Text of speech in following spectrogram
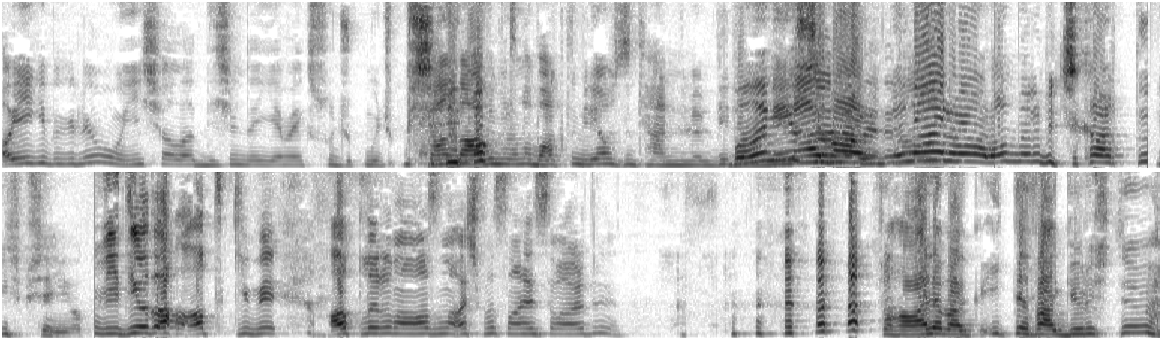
Ayı gibi gülüyorum ama inşallah dişimde yemek, sucuk, mucuk bir şey Ben daha demin ona baktım biliyor musun kendime. Dedim, Bana niye neler var, söylemedin neler var onları bir çıkarttım. Hiçbir şey yok. Videoda at gibi atların ağzını açma sahnesi vardır ya. Şu hale bak ilk defa görüştüğüm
